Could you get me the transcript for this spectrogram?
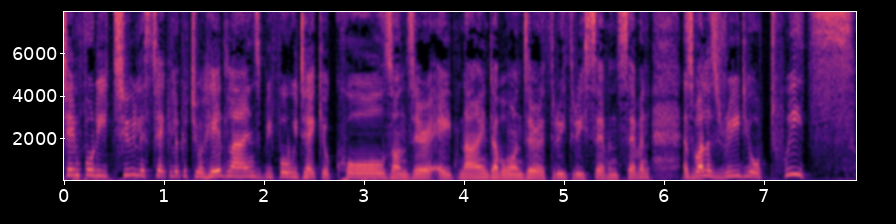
1042. Let's take a look at your headlines before we take your calls on 089 110 as well as read your tweets.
